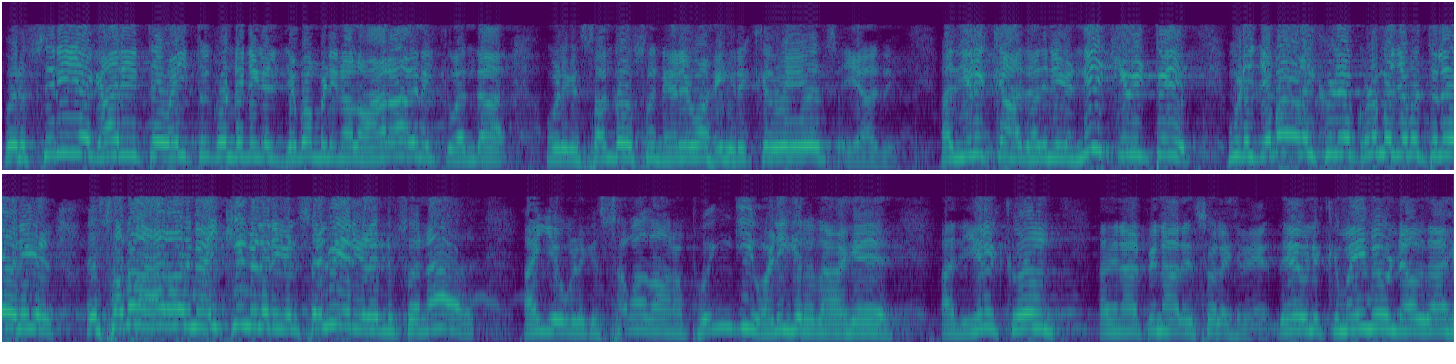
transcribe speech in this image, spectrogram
ஒரு சிறிய காரியத்தை வைத்துக் கொண்டு நீங்கள் ஜபம் பண்ணினால் ஆராதனைக்கு வந்தால் உங்களுக்கு சந்தோஷம் நிறைவாக இருக்கவே செய்யாது. அது இருக்காது. அதை நீங்கள் நீக்கிவிட்டு உங்களுடைய ஜெபாலைக்குள்ளே குடும்ப ஜபத்திலே நீங்கள் சபா ஆராதனை ஐக்கியங்களை நீங்கள் செல்வீர்கள் என்று சொன்னால் அங்கே உங்களுக்கு சமாதானம் பொங்கி வழிகிறதாக அது இருக்கும். அதை நான் பின்னாலே சொல்லுகிறேன். தேவனுக்கு மயிமை உண்டாவதாக.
